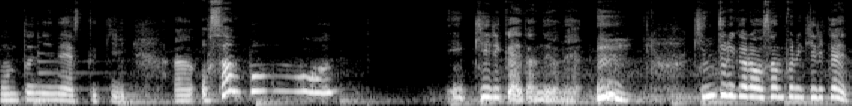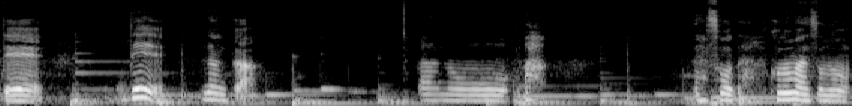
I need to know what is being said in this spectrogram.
本当にね素敵。あのお散歩に切り替えたんだよね。筋トレからお散歩に切り替えてでなんかあのー、あそうだ。この前その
